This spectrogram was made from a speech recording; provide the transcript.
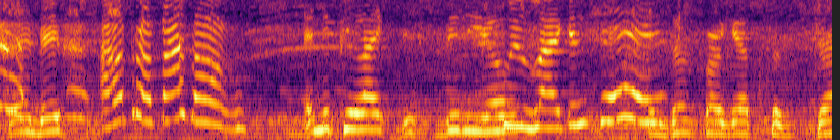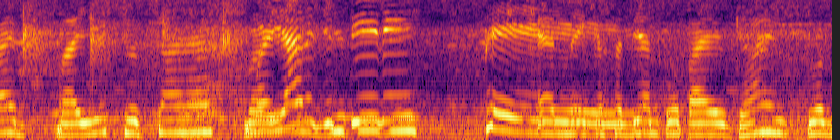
So yun, babe, Outro, pasok! and if you like this video, Please like and share. and don't forget subscribe my YouTube channel, Mariana GTV Page. And may kasabihan po tayo guys, wag,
